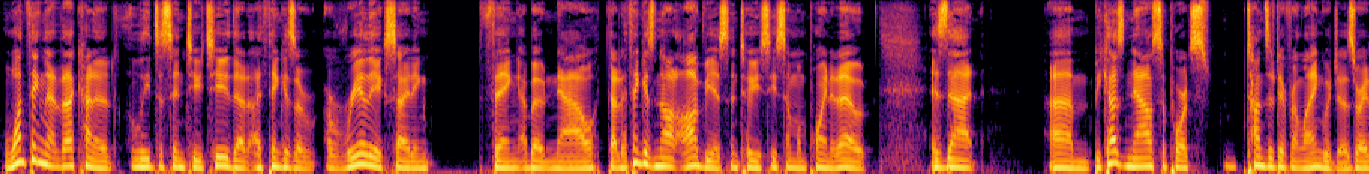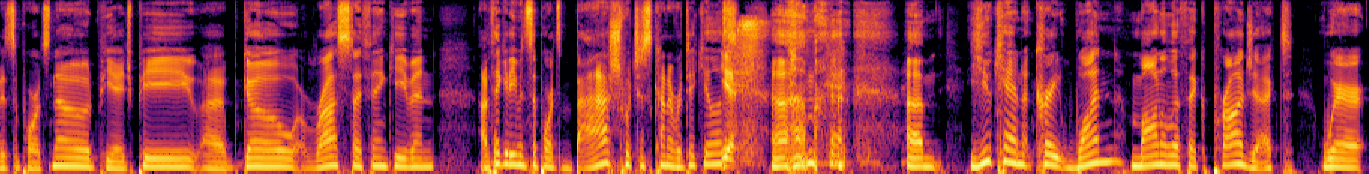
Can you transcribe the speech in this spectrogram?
one thing that that kind of leads us into too that I think is a, a really exciting thing about now that I think is not obvious until you see someone point it out is that um, because now supports tons of different languages, right? It supports Node, PHP, uh, Go, Rust, I think even. I think it even supports Bash, which is kind of ridiculous. Yes. Um, um, you can create one monolithic project where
